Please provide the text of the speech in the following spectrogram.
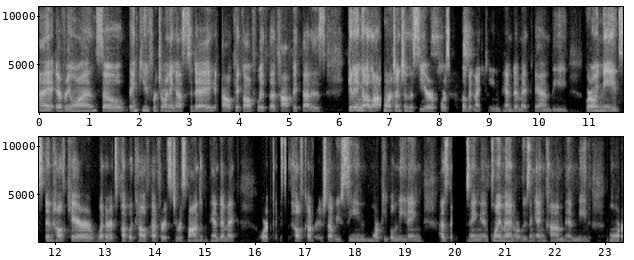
Hi, everyone. So thank you for joining us today. I'll kick off with a topic that is getting a lot more attention this year, of course, COVID-19 pandemic and the growing needs in healthcare, whether it's public health efforts to respond to the pandemic or if it's health coverage that we've seen more people needing as they're losing employment or losing income and need more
